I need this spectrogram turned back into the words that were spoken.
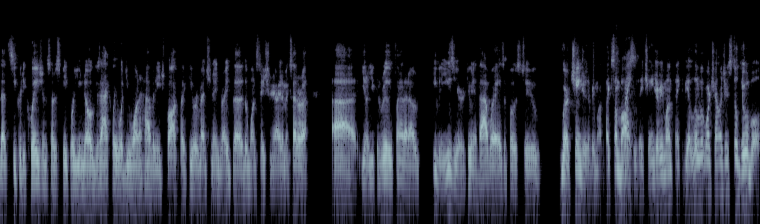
that secret equation so to speak where you know exactly what you want to have in each box like you were mentioning right the the one stationary item etc uh, you know you can really plan that out even easier doing it that way as opposed to where it changes every month. Like some boxes, right. they change every month and it can be a little bit more challenging, still doable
